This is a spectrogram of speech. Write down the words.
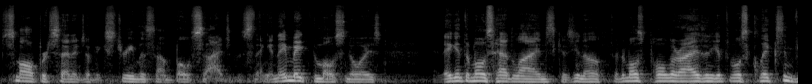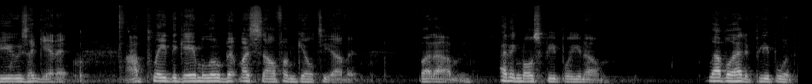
small percentage of extremists on both sides of this thing, and they make the most noise. And they get the most headlines because you know they're the most polarized and get the most clicks and views. I get it. I've played the game a little bit myself. I'm guilty of it, but um, I think most people, you know, level-headed people with,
